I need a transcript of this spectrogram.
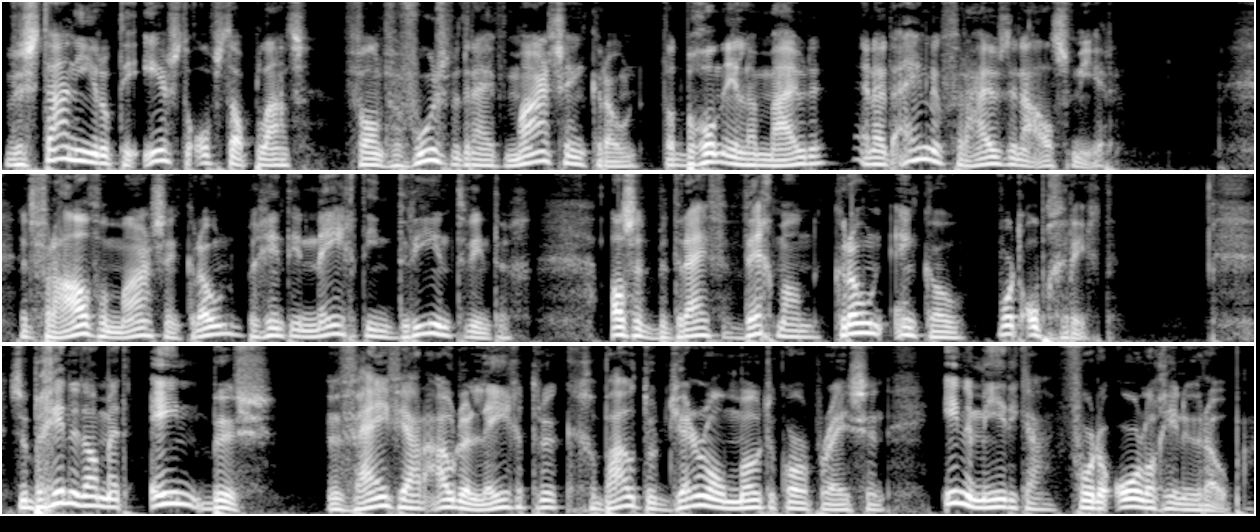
We staan hier op de eerste opstapplaats van vervoersbedrijf Maars en Kroon, wat begon in Lamuiden en uiteindelijk verhuisde naar Alsmeer. Het verhaal van Maars en Kroon begint in 1923 als het bedrijf Wegman Kroon Co wordt opgericht. Ze beginnen dan met één bus, een vijf jaar oude legertruck gebouwd door General Motor Corporation in Amerika voor de oorlog in Europa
